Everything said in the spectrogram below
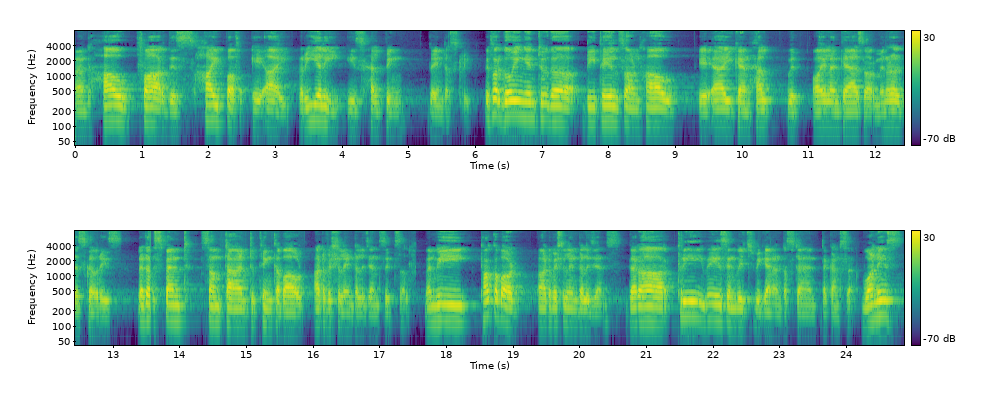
and how far this hype of AI really is helping the industry. Before going into the details on how AI can help with oil and gas or mineral discoveries, let us spend some time to think about artificial intelligence itself. When we talk about artificial intelligence, there are three ways in which we can understand the concept. One is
